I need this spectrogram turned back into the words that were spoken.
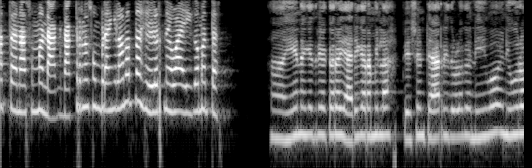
ಮತ್ತೆ ನಾ ಸುಮ್ಮನೆ ಡಾಕ್ಟರ್ನ ಸುಮ್ಮರಂಗಿಲ್ಲ ಮತ್ತೆ ಹೇಳ್ತೇವ ಈಗ ಮತ್ತೆ ಹಾಂ ಏನಾಗಿದ್ರಿ ಯಾಕಾರ ಯಾರಿಗೆ ಆರಾಮಿಲ್ಲ? ಪೇಷಂಟ್ ಯಾರು ಇದ್ರೊಳಗೆ? ನೀವು ನೀವರು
